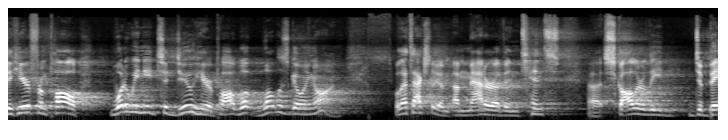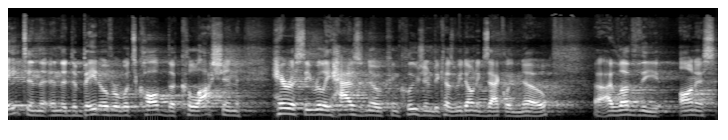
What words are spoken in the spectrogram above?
to hear from Paul? What do we need to do here, Paul? What, what was going on? Well, that's actually a, a matter of intense uh, scholarly debate, and the, and the debate over what's called the Colossian heresy really has no conclusion because we don't exactly know. Uh, I love the honest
